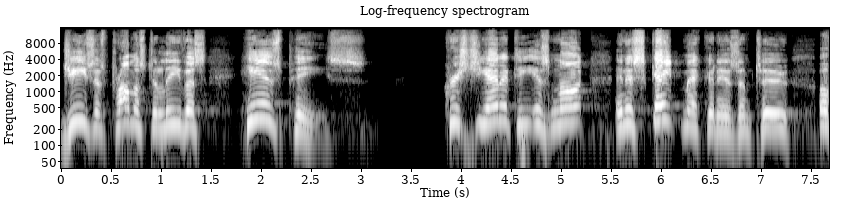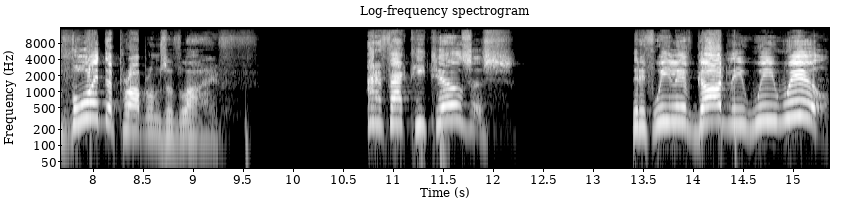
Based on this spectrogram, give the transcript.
Jesus promised to leave us his peace. Christianity is not an escape mechanism to avoid the problems of life. Matter of fact, he tells us that if we live godly, we will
